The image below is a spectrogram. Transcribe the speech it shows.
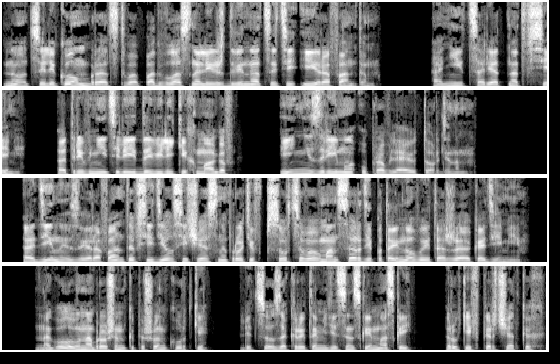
Но целиком братство подвластно лишь двенадцати иерофантам. Они царят над всеми, от ревнителей до великих магов — и незримо управляют орденом. Один из иерофантов сидел сейчас напротив Псурцева в мансарде потайного этажа Академии. На голову наброшен капюшон куртки, лицо закрыто медицинской маской, руки в перчатках,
